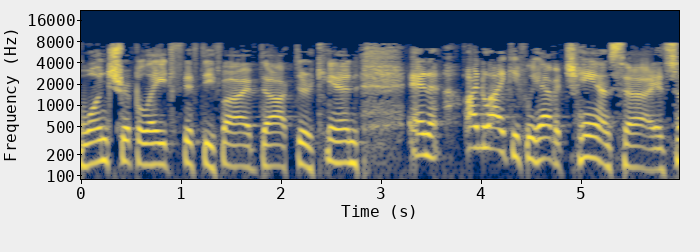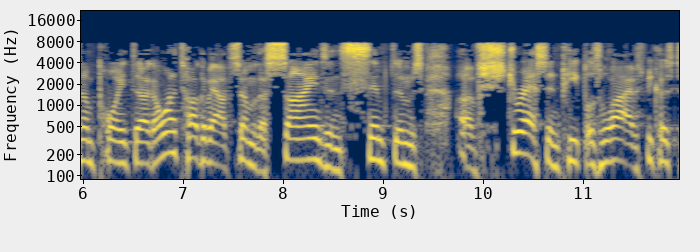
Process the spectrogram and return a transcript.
1 55 Dr. Ken. And I'd like, if we have a chance uh, at some point, Doug, I want to talk about some of the signs and symptoms of stress in people's lives because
